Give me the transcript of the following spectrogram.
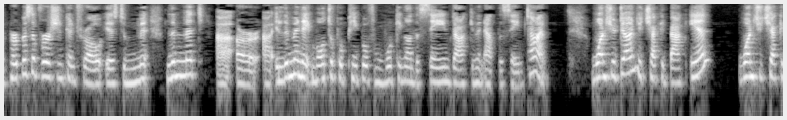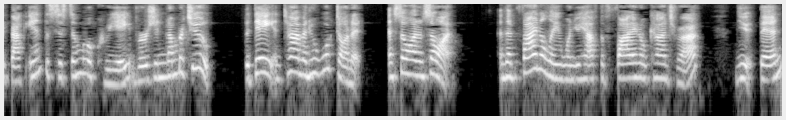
The purpose of version control is to limit uh, or uh, eliminate multiple people from working on the same document at the same time. Once you're done, you check it back in. Once you check it back in, the system will create version number two, the date and time and who worked on it, and so on and so on. And then finally, when you have the final contract, you then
